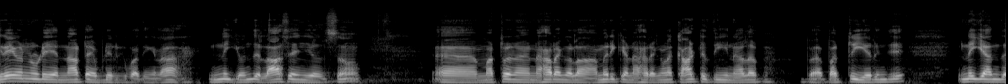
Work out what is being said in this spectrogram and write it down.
இறைவனுடைய நாட்டம் எப்படி இருக்குது பார்த்தீங்களா இன்றைக்கி வந்து லாஸ் ஏஞ்சல்ஸும் மற்ற ந- நகரங்களும் அமெரிக்க நகரங்களும் காட்டு தீயினால் ப பற்றி எரிஞ்சு இன்றைக்கி அந்த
